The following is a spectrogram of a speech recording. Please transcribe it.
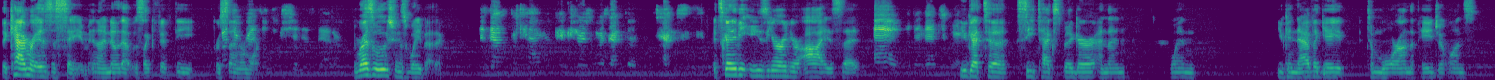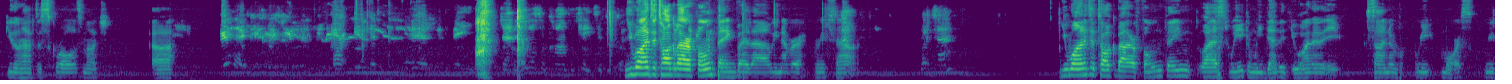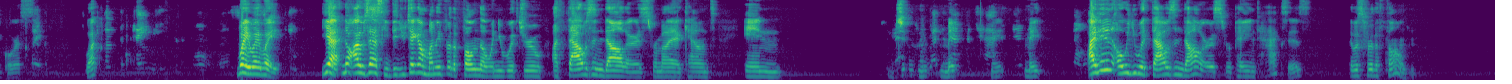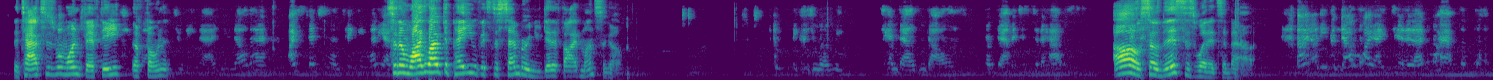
The camera is the same, and I know that was like 50% But the or more. The resolution is better. The resolution's way better. Is that for camera pictures or is that for text? It's going to be easier in your eyes that Oh, well then that's good. you get to see text bigger, and then when you can navigate to more on the page at once, you don't have to scroll as much. Uh, you are in the plan with me, that it also complicates it because you wanted to talk about our phone thing, but uh, we never reached out. You wanted to talk about our phone thing last week, and we deaded you on a sign of remorse, recourse. What? Supposed to pay me for the phone. Well, Wait, wait, wait. Yeah, no, I was asking, did you take out money for the phone though when you withdrew a thousand dollars from my account in? J- Yeah, but wasn't ma- that for taxes? Mate, No. I didn't owe you a thousand dollars for paying taxes. It was for the phone. The taxes were one fifty. The phone. Doing that. You know that? I said to him, taking money out So then, why do I have to pay you if it's December and you did it five months ago? because you owed me ten thousand dollars from damages to the house. Oh, so this is what it's about. I don't even know why I did it. I don't have to look.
